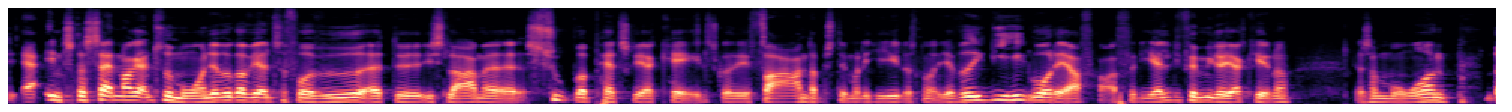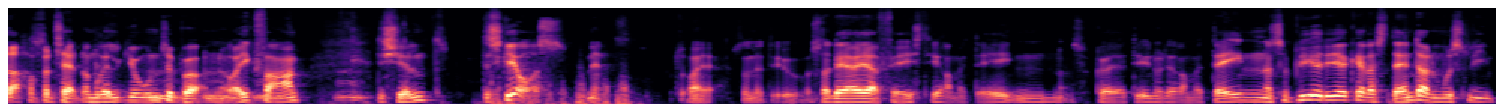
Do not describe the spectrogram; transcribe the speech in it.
Det er interessant nok altid moren. Jeg ved godt, vi altid får at vide, at uh, islam er super patriarkalsk, og det er faren, der bestemmer det hele og sådan noget. Jeg ved ikke lige helt, hvor det er fra, fordi alle de familier, jeg kender, det er så moren, der har fortalt om religionen til børnene, og ikke faren. Det er sjældent. Det sker også, men altså, så, ja, sådan er det jo. Og så lærer jeg at faste i ramadanen, og så gør jeg det, når det er ramadanen, og så bliver det, jeg kalder standardmuslim.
